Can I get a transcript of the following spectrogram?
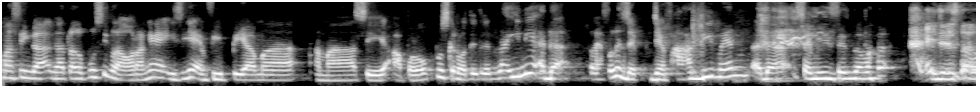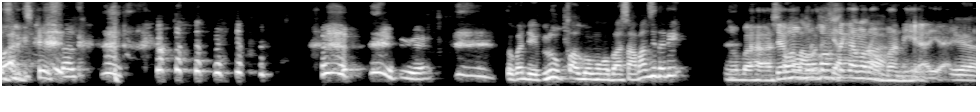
masih nggak nggak terlalu pusing lah orangnya isinya MVP sama sama si Apollo Crews kan waktu itu. Nah ini ada levelnya Jeff, Jeff Hardy men, ada Sami Zayn sama AJ Styles. Iya. Tuh kan jadi lupa gue mau ngebahas apa sih tadi? ngebahas yang Oh, mau berkonflik sama? Roman iya iya Iya.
